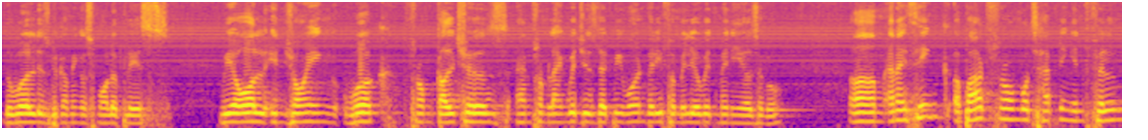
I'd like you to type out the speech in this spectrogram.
The world is becoming a smaller place. We are all enjoying work from cultures and from languages that we weren't very familiar with many years ago. Um, and I think apart from what's happening in film,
